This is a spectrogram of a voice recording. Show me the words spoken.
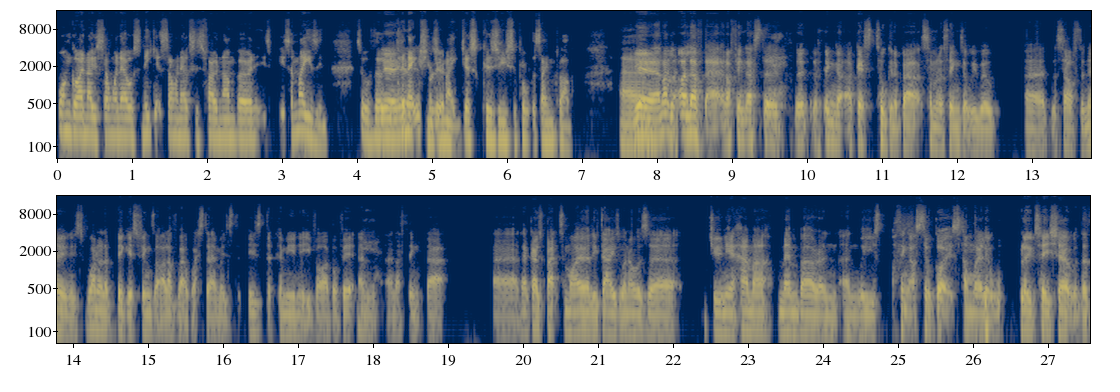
one guy knows someone else, and he gets someone else's phone number, and it's it's amazing. Sort of the, Yeah, yeah, the connections you make just because you support the same club. Um, yeah, and I, I love that, and I think that's the, Yeah. the the thing that I guess talking about some of the things that we will uh, this afternoon is one of the biggest things that I love about West Ham is is the community vibe of it, and Yeah. and I think that uh, that goes back to my early days when I was a junior Hammer member, and and we used, I think I still got it somewhere, a little blue T-shirt with the,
